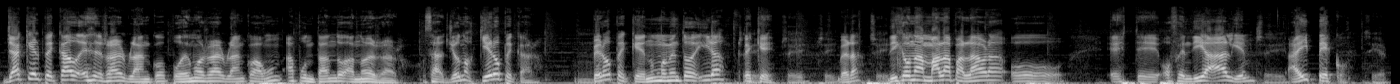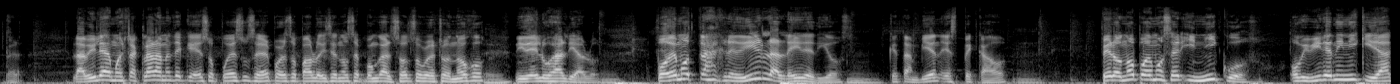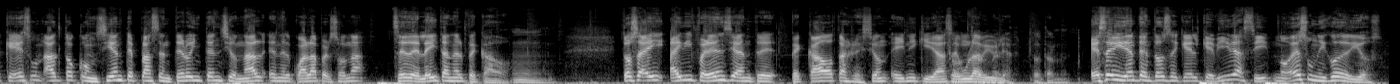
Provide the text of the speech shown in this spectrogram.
Ya que el pecado es errar blanco, podemos errar blanco aún apuntando a no errar. O sea, yo no quiero pecar, pero pequé. En un momento de ira, Mm. Sí, pequé. Sí, sí. ¿Verdad? Dije una mala palabra o este, ofendí a alguien, ahí peco. ¿verdad? La Biblia demuestra claramente que eso puede suceder, por eso Pablo dice no se ponga el sol sobre nuestro enojo ni dé luz al diablo. Podemos transgredir la ley de Dios, Mm. que también es pecado, pero no podemos ser inicuos o vivir en iniquidad, que es un acto consciente, placentero, intencional en el cual la persona se deleita en el pecado. Mm, Entonces hay, hay diferencia entre pecado, transgresión e iniquidad según la Biblia. Totalmente. Es evidente entonces que el que vive así no es un hijo de Dios.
